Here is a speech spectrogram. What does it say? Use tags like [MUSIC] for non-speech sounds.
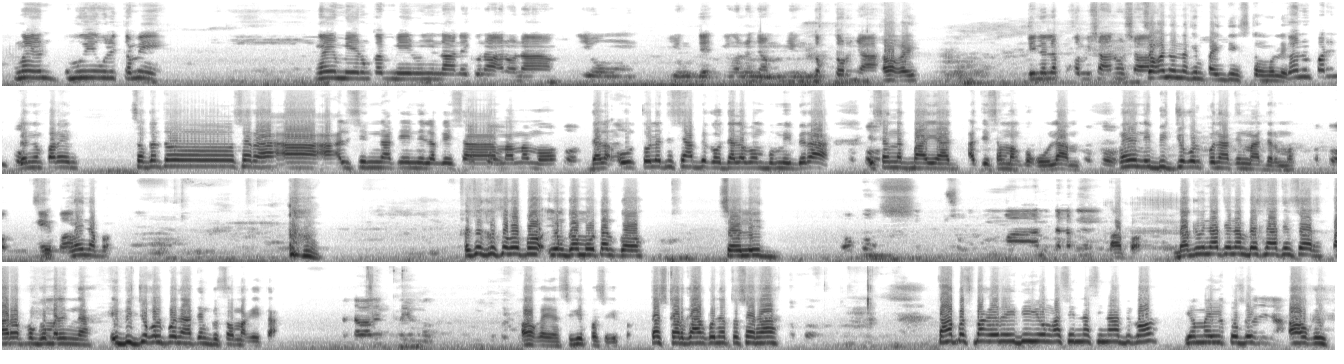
Ngayon, umuwi ulit kami. Ngayon meron kami meron yung nanay ko na ano na yung yung yung ano niya, yung doktor niya, Okay. dinala po kami sa ano sa So, ano naging findings tong huli? ganun pa rin po. Ganun pa rin. So, ganito, sir, ha, ah, aalisin natin nilagay sa Opo. mama mo. Opo. Dala, o, tulad ng sabi ko, dalawang bumibira. Opo. Isang nagbayad at isang mangkukulam. Opo. Ngayon, i-video call po natin mother mo. Opo. Ngayon po. Ngayon na po. [COUGHS] Kasi gusto ko po, yung gamutan ko, solid. Opo. Pong maano talaga eh. Opo. Gagawin natin ang best natin, sir, para po gumaling na. I-video call po natin, gusto ko makita. Tatawagin ko yung Okay, sige po, sige po. Tapos, kargaan ko na to, sir, ha? Opo. Tapos, paki-ready yung asin na sinabi ko? Yung may Tapos tubig? Ah, okay.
